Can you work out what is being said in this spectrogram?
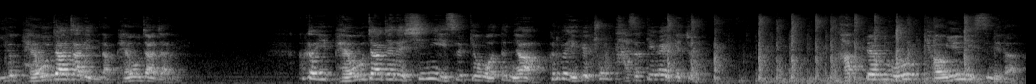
이거 배우자 자리입니다. 배우자 자리. 그러니까 이 배우자 자리에 신이 있을 경우 어떠냐? 그러면 이게 총 다섯 개가 있겠죠. 갑병무 경인이 있습니다.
